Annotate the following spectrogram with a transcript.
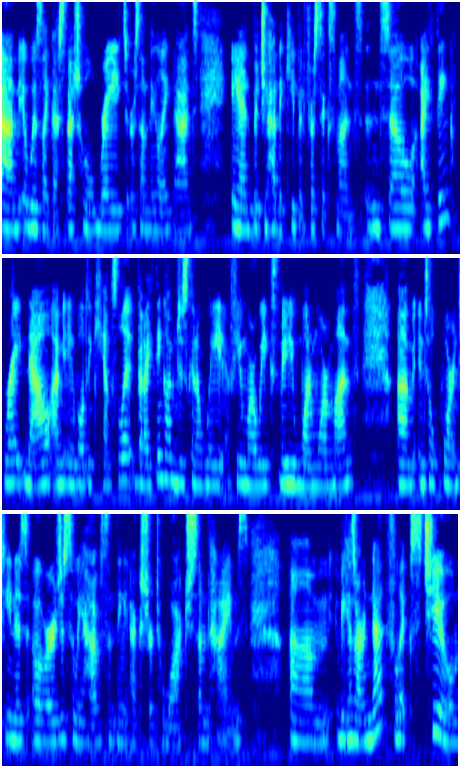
um, it was like a special rate or something like that. And, but you had to keep it for six months. And so I think right now I'm able to cancel it, but I think I'm just going to wait a few more weeks, maybe one more month um, until quarantine is over, just so we have something extra to watch sometimes. Um, because our Netflix too,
